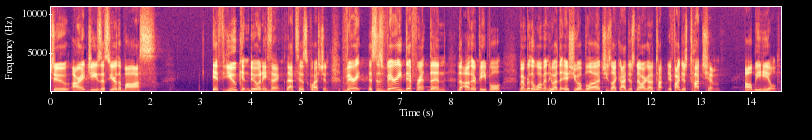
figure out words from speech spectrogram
to, all right, Jesus, you're the boss. If you can do anything, that's his question. Very, this is very different than the other people. Remember the woman who had the issue of blood? She's like, I just know I got to touch. If I just touch him, I'll be healed.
